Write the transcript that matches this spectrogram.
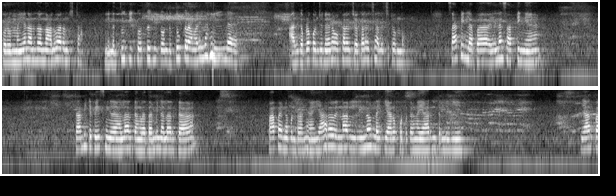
பொறுமையாக நடந்து வந்து அழுவ ஆரம்பிச்சிட்டான் என்னை தூக்கிக்கோ தூக்கிக்கொண்டு தூக்குற மாதிரிலாம் இல்லை. அதுக்கப்புறம் கொஞ்சம் நேரம் உட்கார வச்சு உட்கார வச்சு அழைச்சிட்டு வந்தோம். சாப்பிட்டீங்களாப்பா? என்ன சாப்பிட்டீங்க? தம்பிகிட்ட பேசுனீங்களா? நல்லா இருக்காங்களா? தம்பி நல்லா இருக்கா? பாப்பா என்ன பண்ணுறாங்க யாரோ இன்னொரு இன்னொரு லைக் யாரோ போட்டிருக்காங்க. யாருன்னு தெரியலையே. யார்ப்பா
